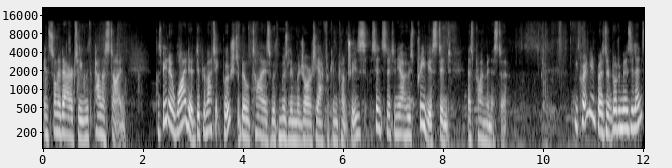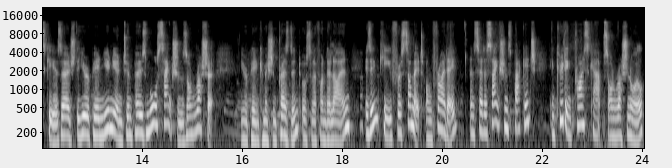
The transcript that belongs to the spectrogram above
in solidarity with Palestine. There's been a wider diplomatic push to build ties with Muslim majority African countries since Netanyahu's previous stint as Prime Minister. Ukrainian President Volodymyr Zelensky has urged the European Union to impose more sanctions on Russia. European Commission President Ursula von der Leyen is in Kiev for a summit on Friday and said a sanctions package, including price caps on Russian oil,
